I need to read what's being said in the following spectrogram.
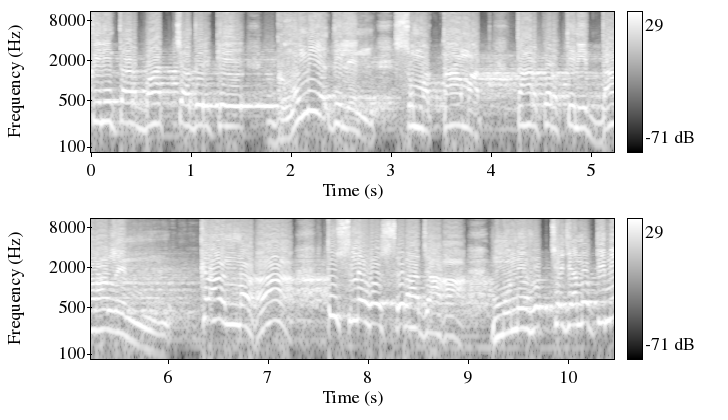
তিনি তার বাচ্চাদেরকে ঘুমিয়ে দিলেন। সুমা কামাত তারপর তিনি দাঁড়ালেন। যাহা মনে হচ্ছে যেন তিনি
